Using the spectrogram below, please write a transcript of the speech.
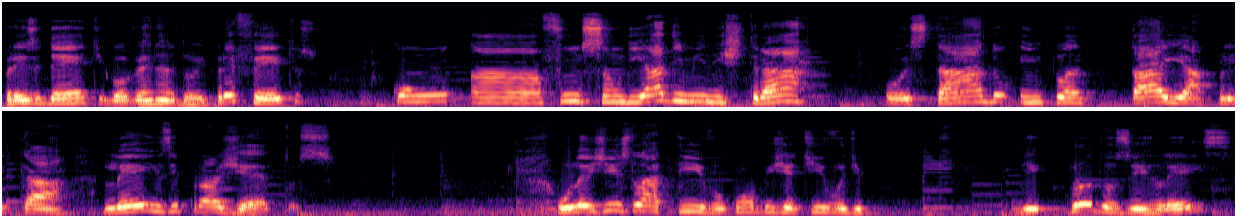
presidente, governador e prefeitos, com a função de administrar o Estado implantar e aplicar leis e projetos. O legislativo com o objetivo de, de produzir leis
